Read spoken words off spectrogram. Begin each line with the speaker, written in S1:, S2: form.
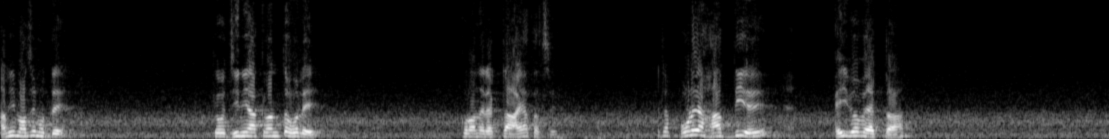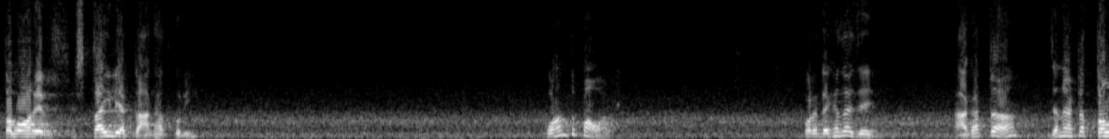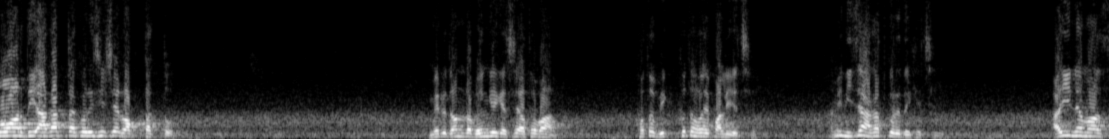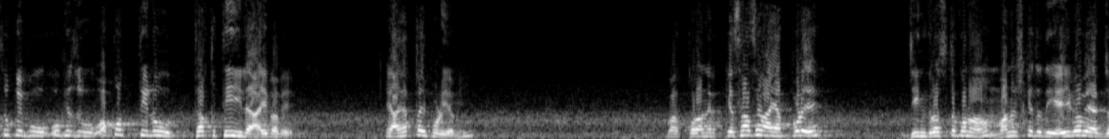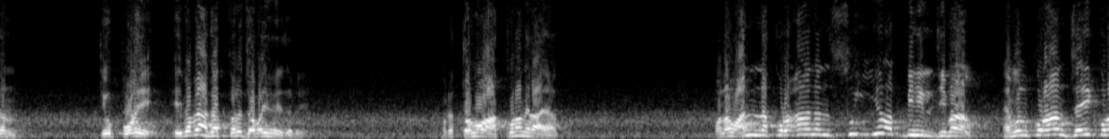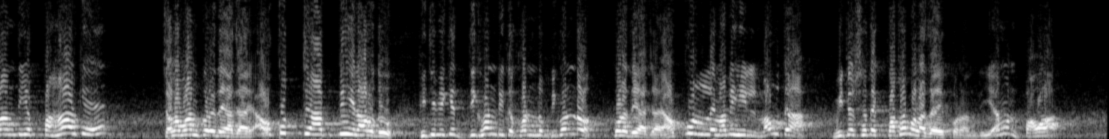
S1: আমি মাঝে মধ্যে কেউ যিনি আক্রান্ত হলে কোরআনের একটা আয়াত আছে। এটা পড়ে হাত দিয়ে এইভাবে একটা তলোয়ারের স্টাইলে একটা আঘাত করি। কোরআন তো পাওয়ার। পরে দেখা যায় যে আঘাতটা যেন একটা তলোয়ার দিয়ে আঘাতটা করেছি, সে রক্তাক্ত। মেরুদণ্ড ভেঙে গেছে অথবা ক্ষত বিক্ষত হয়ে পালিয়েছে। আমি নিজে আঘাত করে দেখেছি। আইনামা সুকেফু এইভাবে। এই আয়াতটাই পড়ি আমি। বা কোরআনের কেসাসের আয়াত পড়ে জিনগ্রস্ত কোনো মানুষকে যদি এইভাবে একজন কেউ পড়ে, এইভাবে আঘাত করে, জবাই হয়ে যাবে। ওটা তলোয়া, কোরআনের আয়াত। জিবাল। এমন কোরআন, যেই কোরআন দিয়ে পাহাড়কে চলমান করে দেয়া যায়। আও করতে আবিহিল আরদু, পৃথিবীকে দ্বিখণ্ডিত, খণ্ড বিখণ্ড করে দেয়া যায়। করলে মাবিহিল মাউতা, মৃতের সাথে কথা বলা যায় কোরআন দিয়ে। এমন পাওয়া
